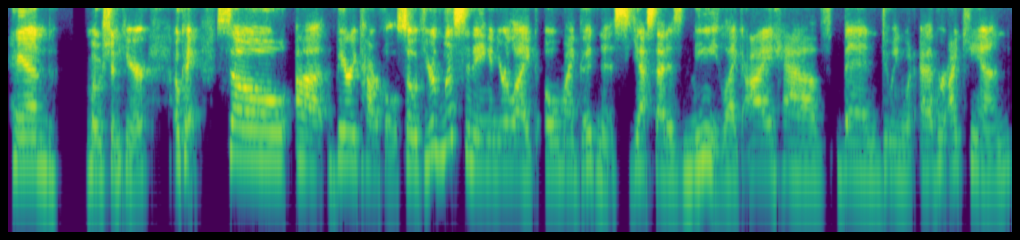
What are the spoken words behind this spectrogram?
hand motion here. Okay, so uh, very powerful. So if you're listening and you're like, oh my goodness, yes, that is me. Like I have been doing whatever I can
